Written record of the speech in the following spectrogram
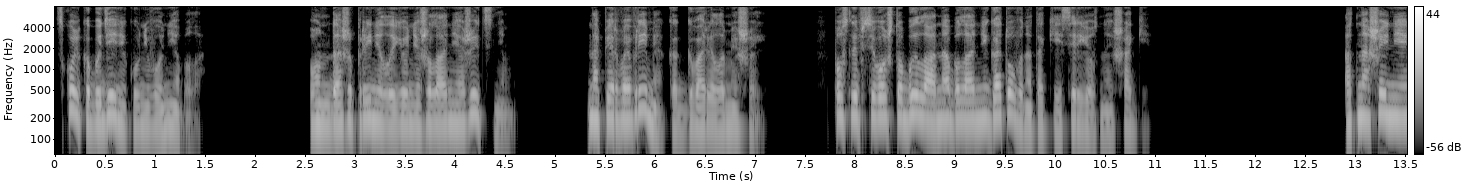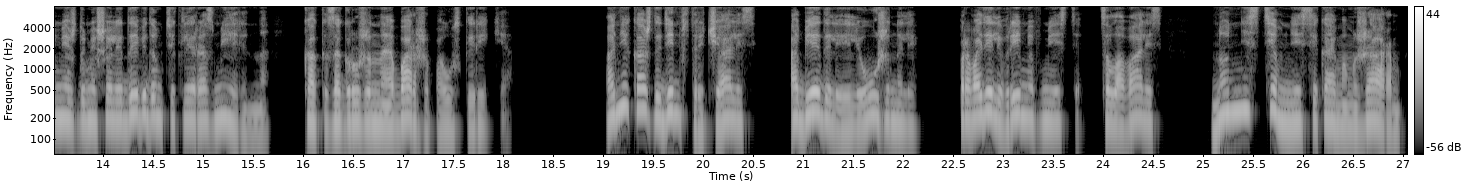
сколько бы денег у него не было. Он даже принял ее нежелание жить с ним. На первое время, как говорила Мишель. После всего, что было, она была не готова на такие серьезные шаги. Отношения между Мишель и Дэвидом текли размеренно, как загруженная баржа по узкой реке. Они каждый день встречались, обедали или ужинали, проводили время вместе, целовались, но не с тем неиссякаемым жаром,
